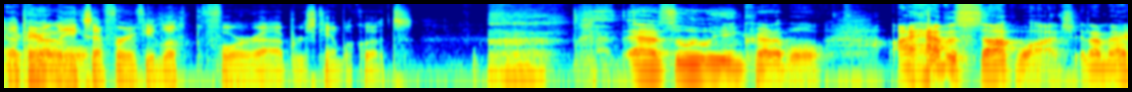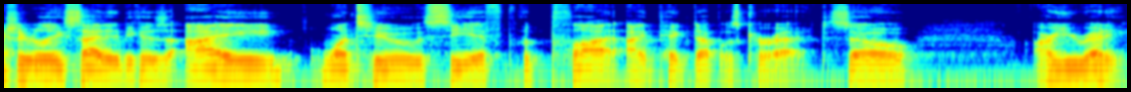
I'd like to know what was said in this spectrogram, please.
Apparently, except for if you look for uh, Bruce Campbell quotes. Absolutely incredible. I have a stopwatch, and I'm actually really excited because I want to see if the plot I picked up was correct. So, are you ready?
